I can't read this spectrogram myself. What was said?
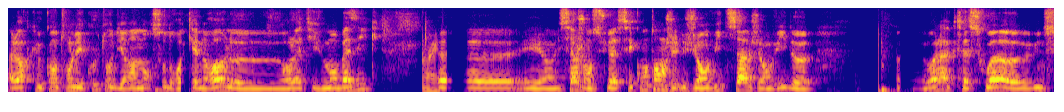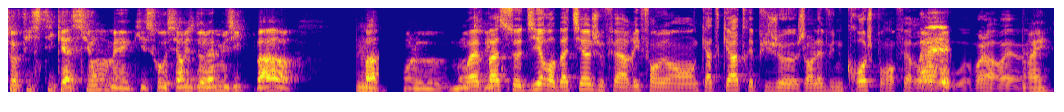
alors que quand on l'écoute, on dirait un morceau de rock'n'roll euh, relativement basique. Ouais. Euh, et, euh, et ça, j'en suis assez content. J'ai envie de ça, j'ai envie de. euh, voilà, que ça soit une sophistication, mais qui soit au service de la musique, pas. Hmm. Pas le montrer. Ouais, pas se dire, bah tiens, je fais un riff en, 4-4 et puis j'enlève une croche pour en faire. Euh, voilà, ouais,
